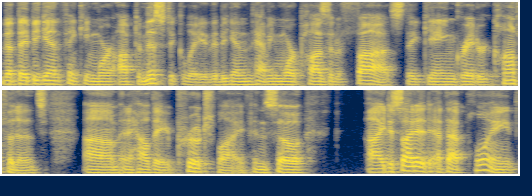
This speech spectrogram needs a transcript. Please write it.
that they begin thinking more optimistically they begin having more positive thoughts they gain greater confidence um, in how they approach life. And so i decided at that point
